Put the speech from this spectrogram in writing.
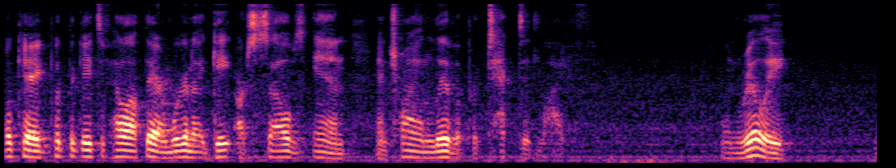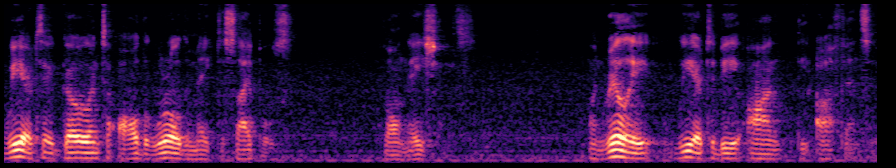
Okay, put the gates of hell out there, and we're going to gate ourselves in and try and live a protected life. When really, we are to go into all the world and make disciples of all nations. When really, we are to be on the offensive.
